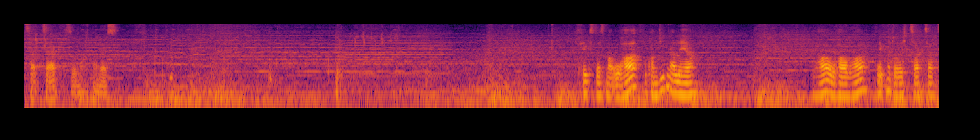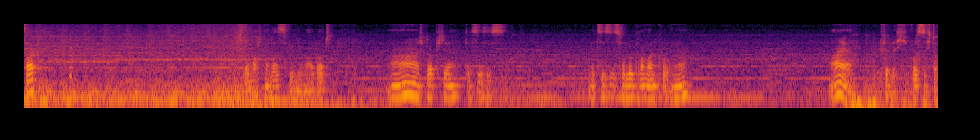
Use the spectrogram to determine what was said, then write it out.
Zack, zack, so macht man das. Fix das mal. Oha, wo kommen die denn alle her? Oha, oha, oha. Weg mit euch. Zack, zack, zack. Macht man das wie ein junger Gott. Ah, ich glaube hier, das ist es. Jetzt ist es Hologramm angucken, ne? Ah ja, natürlich, wusste ich doch.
